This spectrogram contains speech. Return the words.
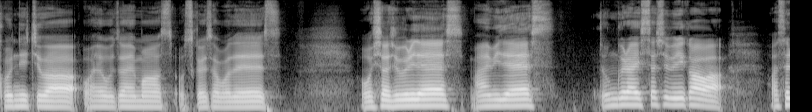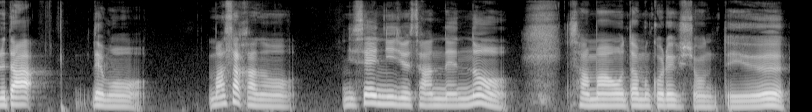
こんにちは。おはようございます。お疲れ様です。お久しぶりです。まゆみです。どんぐらい久しぶりかは忘れた。でも、まさかの2023年のサマーオータムコレクションっていう、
